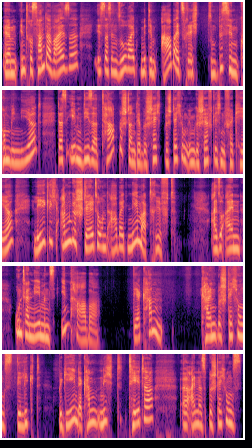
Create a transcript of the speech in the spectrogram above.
Ähm, interessanterweise ist das insoweit mit dem Arbeitsrecht so ein bisschen kombiniert, dass eben dieser Tatbestand der Bestechung im geschäftlichen Verkehr lediglich Angestellte und Arbeitnehmer trifft. Also ein Unternehmensinhaber, der kann kein Bestechungsdelikt begehen, der kann nicht Täter äh, eines Bestechungsdelikts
